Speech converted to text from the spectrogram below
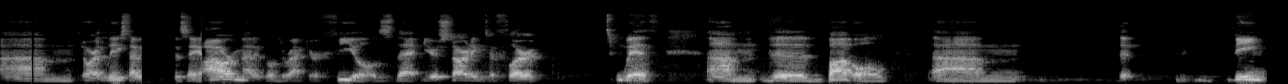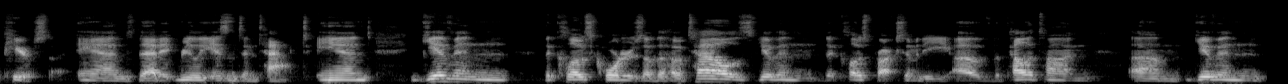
um, or at least I would say our medical director feels that you're starting to flirt with um, the bubble um, being pierced and that it really isn't intact. And given the close quarters of the hotels, given the close proximity of the peloton, um, given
